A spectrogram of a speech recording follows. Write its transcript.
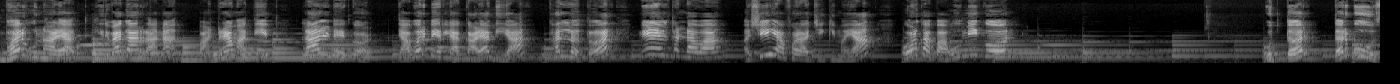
भर उन्हाळ्यात हिरव्यागार रानात पांढऱ्या मातीत लाल ढेकळ त्यावर पेरल्या काळ्या बिया खाल्लं तर मिळेल थंडावा. अशी या फळाची किमया ओळखा पाहू मी कोण? उत्तर टरबूज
